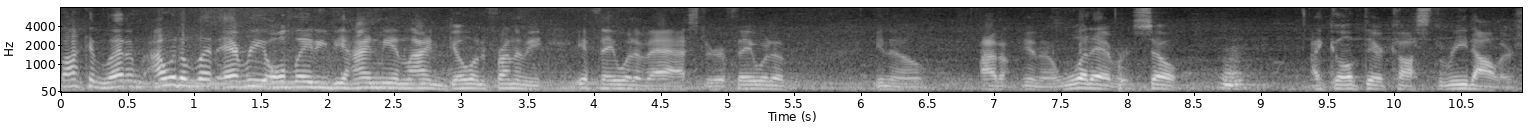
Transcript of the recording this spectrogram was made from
fucking let them. I would have let every old lady behind me in line go in front of me if they would have asked or if they would have, you know, I don't, you know, whatever. So I go up there, it costs $3.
